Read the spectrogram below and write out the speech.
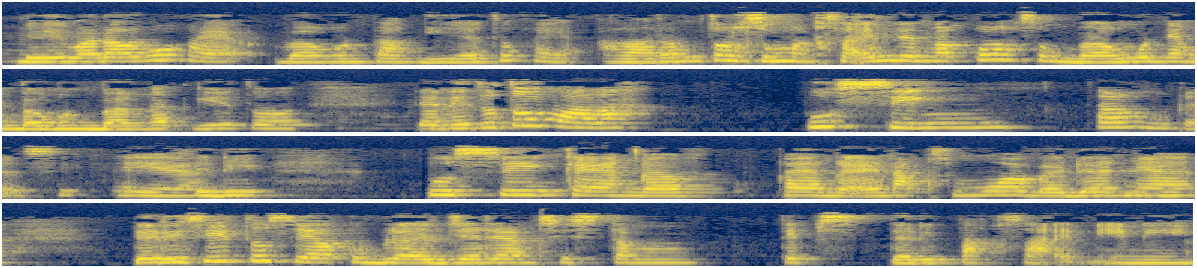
Jadi mana aku kayak bangun pagi ya tuh kayak alarm tuh langsung maksain dan aku langsung bangun yang bangun banget gitu. Dan itu tuh malah pusing tau gak sih? Iya. jadi pusing kayak nggak kayak nggak enak semua badannya dari situ sih aku belajar yang sistem tips dari paksain ini.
